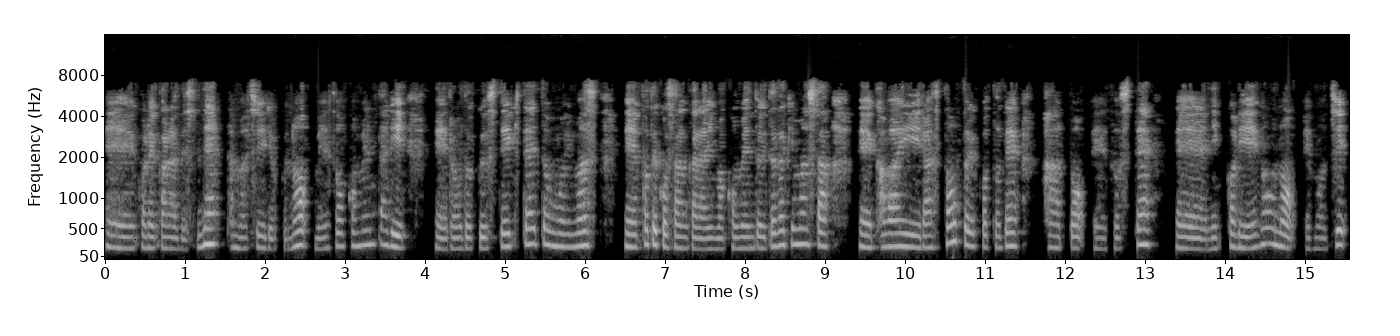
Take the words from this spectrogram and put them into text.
えー、これからですね、魂力の瞑想コメンタリー、えー、朗読していきたいと思います。えー、ポテコさんから今コメントいただきました。えー、かわいいイラストということで、ハート、えー、そして、えー、にっこり笑顔の絵文字、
